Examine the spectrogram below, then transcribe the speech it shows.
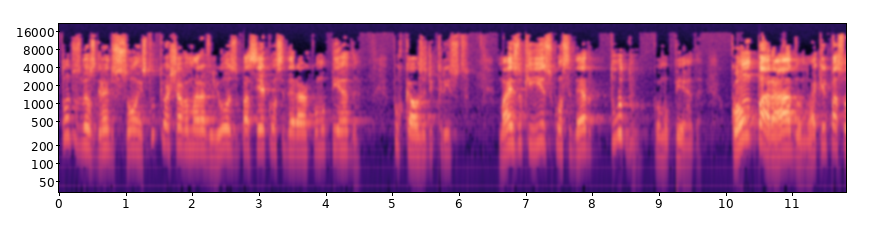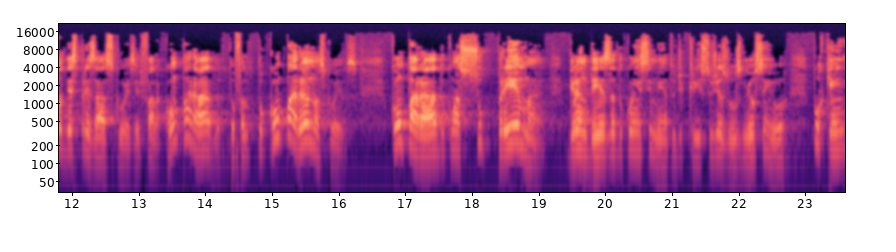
todos os meus grandes sonhos, tudo que eu achava maravilhoso, passei a considerar como perda, por causa de Cristo. Mais do que isso, considero tudo como perda. Comparado, não é que ele passou a desprezar as coisas, ele fala comparado, estou falando, estou comparando as coisas, comparado com a suprema grandeza do conhecimento de Cristo Jesus, meu Senhor, por quem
